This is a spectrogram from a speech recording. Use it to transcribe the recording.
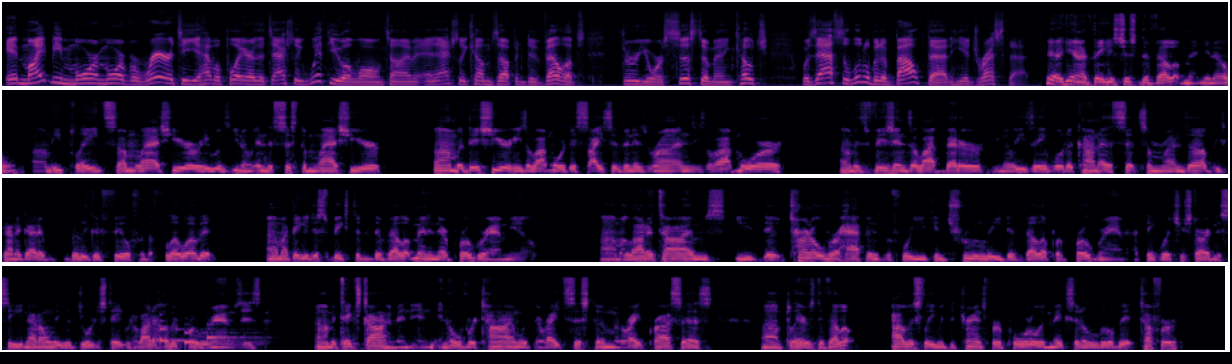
it might be more and more of a rarity you have a player that's actually with you a long time and actually comes up and develops through your system. And coach was asked a little bit about that, and he addressed that. Yeah, again, I think it's just development. You know, um, he played some last year. He was, you know, in the system last year. Um, but this year, he's a lot more decisive in his runs. He's a lot more um, his vision's a lot better. You know, he's able to kind of set some runs up. He's kind of got a really good feel for the flow of it. Um, I think it just speaks to the development in their program. You know, um, a lot of times you, the turnover happens before you can truly develop a program. I think what you're starting to see, not only with Georgia State, but a lot of other programs, is um, it takes time, and, and, and over time, with the right system, and the right process, uh, players develop. Obviously, with the transfer portal, it makes it a little bit tougher.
